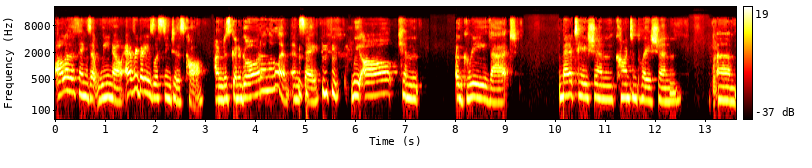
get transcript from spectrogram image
all of the things that we know, everybody is listening to this call I'm just going to go out on a limb and say we all can agree that meditation, contemplation. Um,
